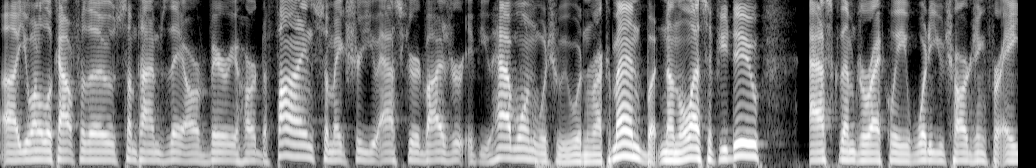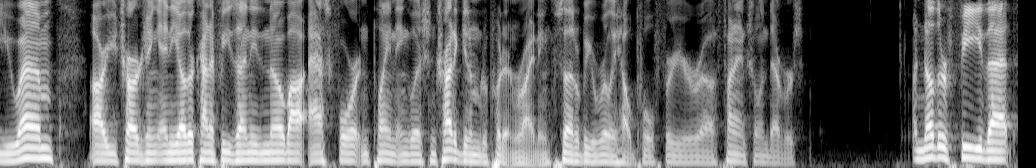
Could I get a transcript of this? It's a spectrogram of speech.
Uh, you want to look out for those. Sometimes they are very hard to find, so make sure you ask your advisor if you have one, which we wouldn't recommend, but nonetheless if you do, ask them directly what are you charging for AUM? Are you charging any other kind of fees I need to know about? Ask for it in plain English and try to get them to put it in writing. So that'll be really helpful for your uh, financial endeavors. Another fee that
